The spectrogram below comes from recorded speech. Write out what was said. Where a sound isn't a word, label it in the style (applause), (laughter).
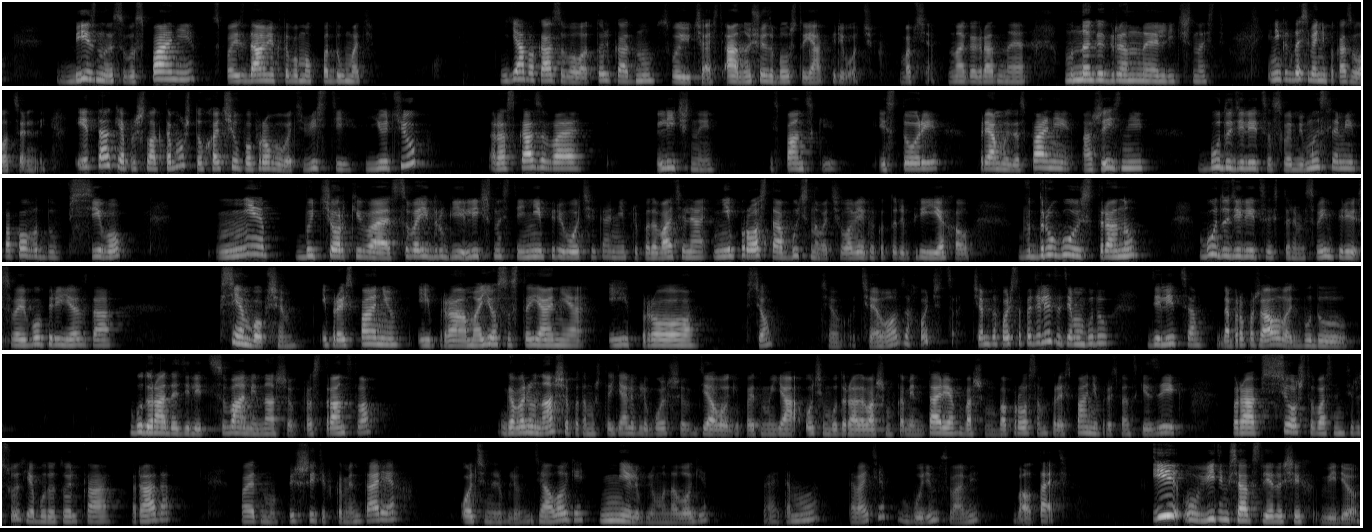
бизнес в Испании с поездами, кто бы мог подумать. Я показывала только одну свою часть. А, ну еще я забыла, что я переводчик. Вообще, многогранная, многогранная личность. И никогда себя не показывала цельной. И так я пришла к тому, что хочу попробовать вести YouTube, рассказывая личные испанские истории прямо из Испании о жизни. Буду делиться своими мыслями по поводу всего, не вычеркивая свои другие личности, ни переводчика, ни преподавателя, не просто обычного человека, который приехал в другую страну. Буду делиться историями своим, своего переезда, всем в общем, и про Испанию, и про мое состояние, и про все чего, чего захочется. Чем захочется поделиться, тем и буду делиться. Добро пожаловать, буду, буду рада делить с вами наше пространство. Говорю наше, потому что я люблю больше в диалоге, поэтому я очень буду рада вашим комментариям, вашим вопросам про Испанию, про испанский язык, про все, что вас интересует, я буду только рада. Поэтому пишите в комментариях. Очень люблю диалоги, не люблю монологи. Поэтому давайте будем с вами болтать. И увидимся в следующих видео.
